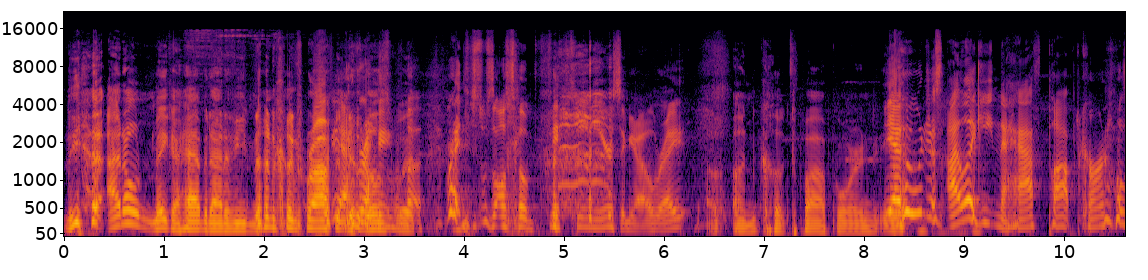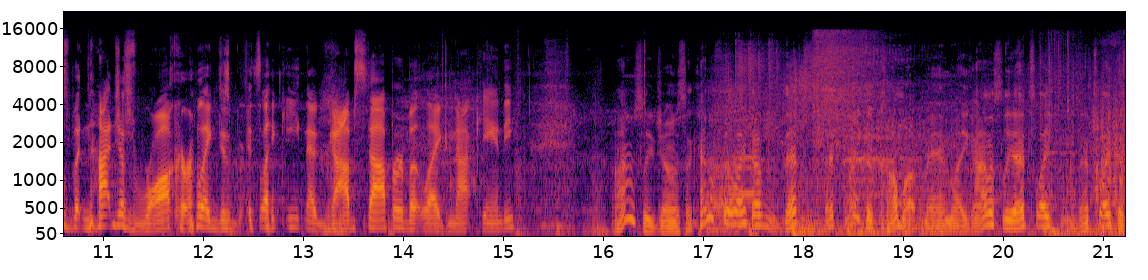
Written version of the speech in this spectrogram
yeah, I don't make a habit out of eating uncooked ramen Yeah, noodles right. with Well, right. This was also 15 years ago, right? Uh, uncooked popcorn. Yeah, who just I like eating the half popped kernels, but not just raw kernel. Like just it's like eating a gobstopper, but like not candy. Honestly, Jonaas, I kind of feel like I'm that's that's like a come up, man. Like honestly, that's like that's like a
